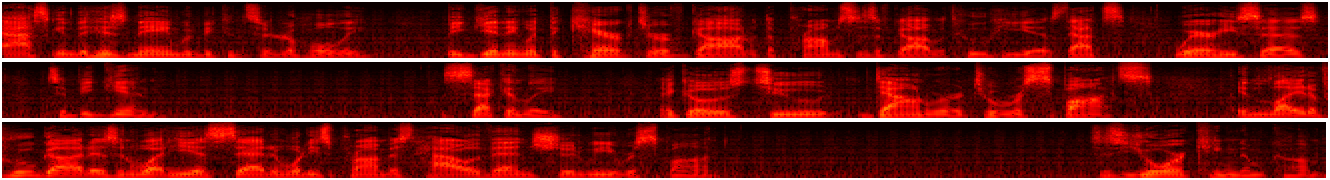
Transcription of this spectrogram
asking that His name would be considered holy, beginning with the character of God, with the promises of God, with who He is. That's where He says to begin. Secondly, it goes to downward, to a response in light of who God is and what He has said and what He's promised, how then should we respond? It says, Your kingdom come,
